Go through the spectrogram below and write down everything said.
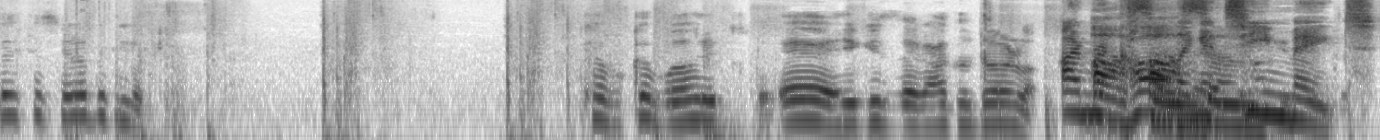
تركز هنا بكنك كف كف ظهرك إيه هيك الزق. عقل دولة. I'm recalling a teammate.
